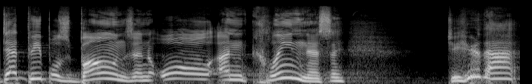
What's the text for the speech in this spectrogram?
dead people's bones and all uncleanness. Do you hear that?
